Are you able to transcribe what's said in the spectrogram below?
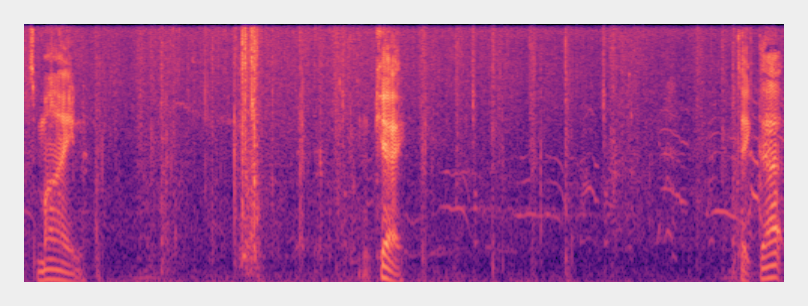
It's mine. Okay. Take that.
